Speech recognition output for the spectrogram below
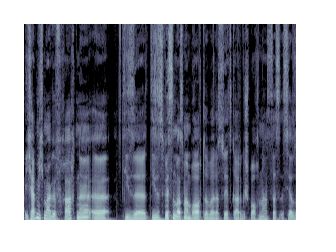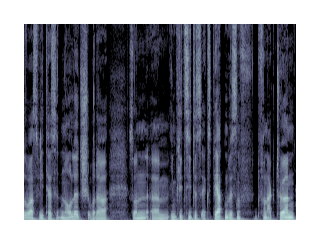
Ich habe mich mal gefragt, ne, äh, diese, dieses Wissen, was man braucht, über das du jetzt gerade gesprochen hast, das ist ja sowas wie Tested Knowledge oder so ein ähm, implizites Expertenwissen von Akteuren,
